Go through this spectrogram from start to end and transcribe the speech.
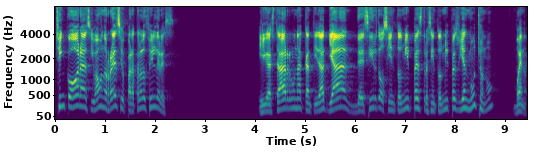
Cinco horas y vámonos recio para atrás los fielders. Y gastar una cantidad, ya decir 200 mil pesos, 300 mil pesos, ya es mucho, ¿no? Bueno,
